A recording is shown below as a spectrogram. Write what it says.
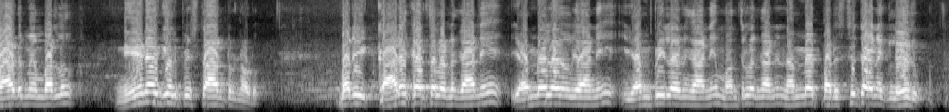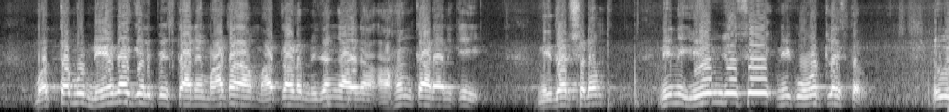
వార్డు మెంబర్లు నేనే గెలిపిస్తా అంటున్నాడు. మరి కార్యకర్తలను కానీ ఎమ్మెల్యేలను కానీ ఎంపీలను కానీ మంత్రులను కానీ నమ్మే పరిస్థితి ఆయనకు లేదు. మొత్తము నేనే గెలిపిస్తా అనే మాట మాట్లాడడం నిజంగా ఆయన అహంకారానికి నిదర్శనం. నేను ఏం చూసి నీకు ఓట్లు వేస్తారు నువ్వు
